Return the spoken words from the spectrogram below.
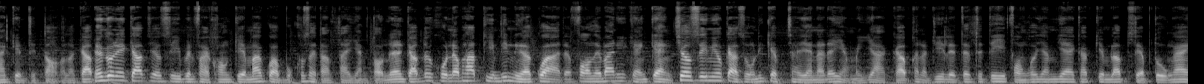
5เกมติดต่อกันแล้วครับในกรณีครับเชลซีเป็นฝ่ายครองเกมมากกว่าบุกเข้าใส่ตามสไตล์อย่างต่อเนื่องนครับด้วยคุณภาพทีมที่เหนือกว่า แต่ฟอร์มในบ้านที่แข็งแกร่งเชลซีมีโอกาสสูงที่เก็บชัยชนะได้อย่างไม่ยากครับขณะที่เลสเตอร์ซิตี้ฟอร์มก็ย่ำแย่ครับเกมรับเสียประตูง่าย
